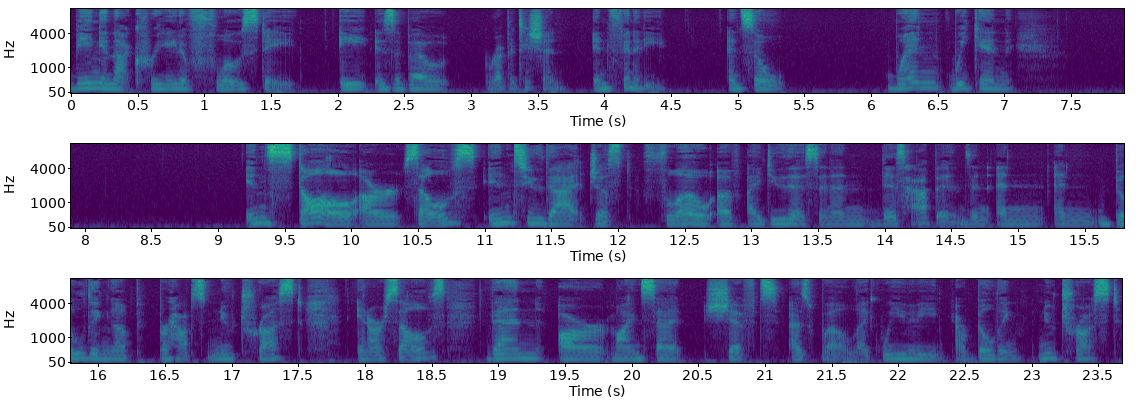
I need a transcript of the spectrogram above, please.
Being in that creative flow state eight is about repetition infinity. And so when we can install ourselves into that just flow of I do this and then this happens and and and building up perhaps new trust in ourselves then our mindset shifts as well. Like we are building new trust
